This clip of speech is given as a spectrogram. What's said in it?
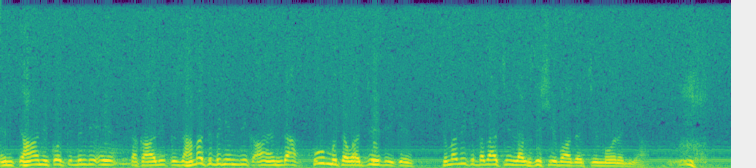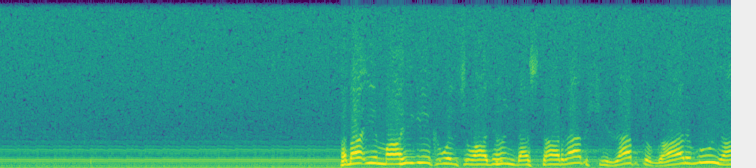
امتحانی کو بلی اے تکالیف زحمت بگن دی کہ آئندہ خوب متوجہ دی کہ شما بھی کہ بدا چین لغزشی عبادت چین موردی ہاں۔ فدائی ماہی گی کی کول چواجہن دستار رب شی رب تو گار بو یا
